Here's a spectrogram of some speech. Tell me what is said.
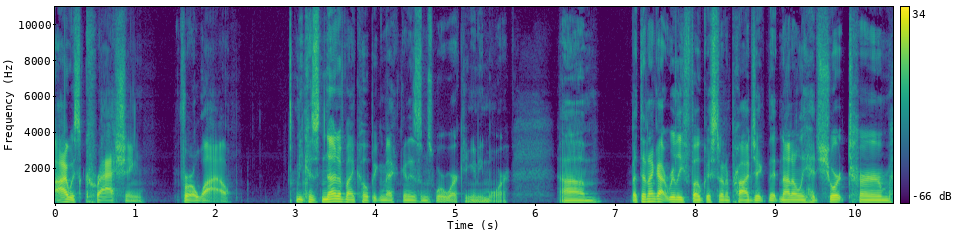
I was crashing for a while because none of my coping mechanisms were working anymore. Um, but then I got really focused on a project that not only had short term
